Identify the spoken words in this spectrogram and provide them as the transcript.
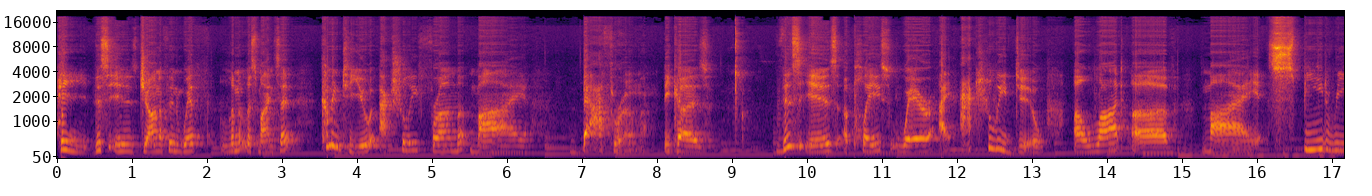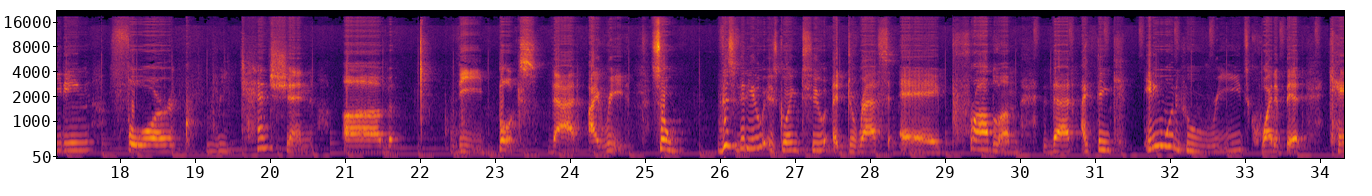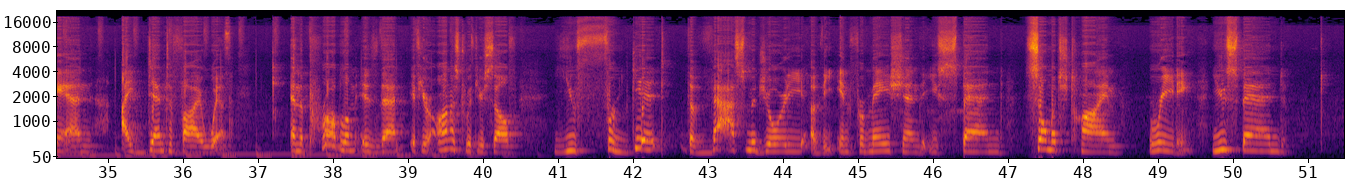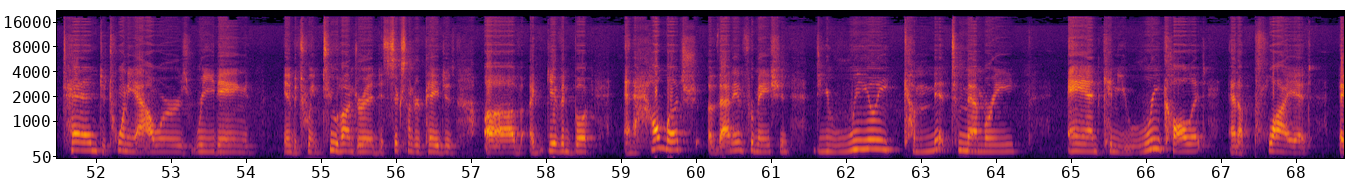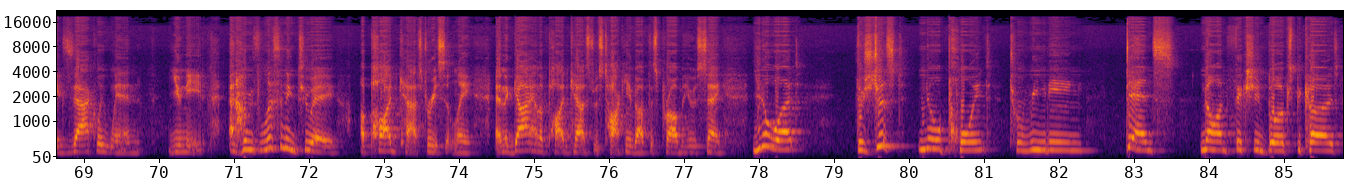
Hey, this is Jonathan with Limitless Mindset coming to you actually from my bathroom because this is a place where I actually do a lot of my speed reading for retention of the books that I read. So this video is going to address a problem that I think anyone who reads quite a bit can identify with. And the problem is that if you're honest with yourself, you forget the vast majority of the information that you spend so much time reading. You spend 10 to 20 hours reading in between 200 to 600 pages of a given book and how much of that information do you really commit to memory and can you recall it and apply it exactly when you need. And I was listening to a, a podcast recently and the guy on the podcast was talking about this problem. He was saying, you know what? There's just no point to reading dense nonfiction books because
